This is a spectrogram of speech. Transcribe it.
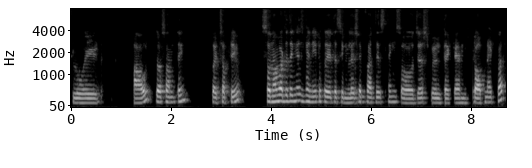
fluid out or something. So it's up to you. So now what the thing is, we need to create the simulation for this thing. So just we'll take an DOP network.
